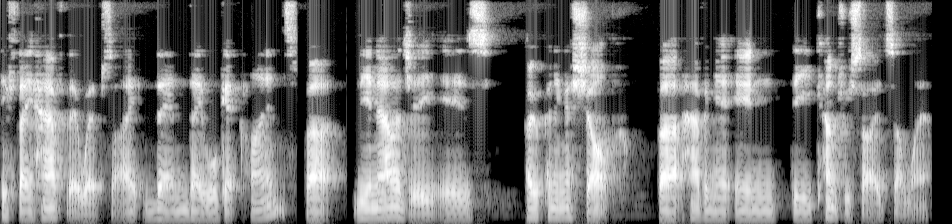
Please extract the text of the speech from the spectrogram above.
if they have their website, then they will get clients. But the analogy is opening a shop, but having it in the countryside somewhere.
